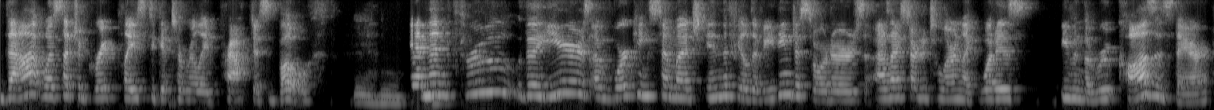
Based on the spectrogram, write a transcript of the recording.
that was such a great place to get to really practice both. Mm-hmm. And then through the years of working so much in the field of eating disorders, as I started to learn like what is even the root causes there,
